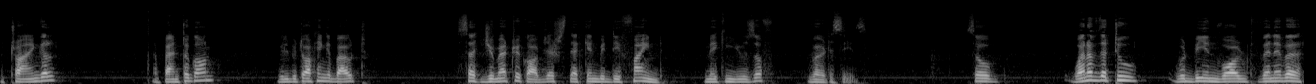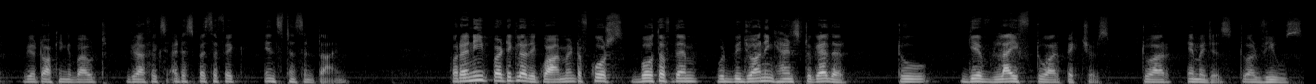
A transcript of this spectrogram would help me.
a triangle, a pentagon, we will be talking about such geometric objects that can be defined making use of vertices. So one of the two would be involved whenever we are talking about graphics at a specific instance in time. For any particular requirement, of course, both of them would be joining hands together to give life to our pictures, to our images, to our views.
